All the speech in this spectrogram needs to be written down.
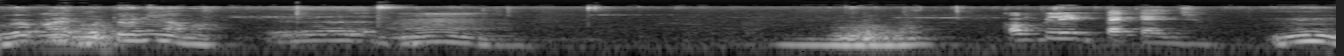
હવે કાંઈ ઘટ્યો નહીં આમાં. હમ. કમ્પ્લીટ પેકેજ હમ.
